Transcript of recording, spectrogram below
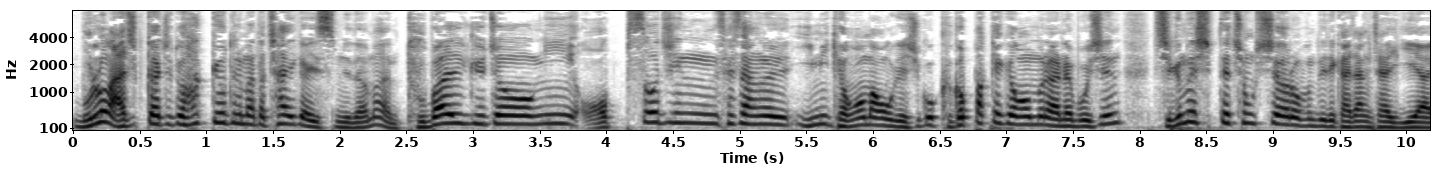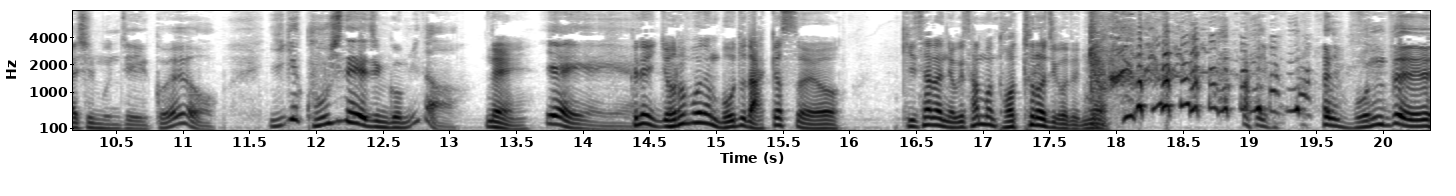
물론 아직까지도 학교들마다 차이가 있습니다만, 두발 규정이 없어진 세상을 이미 경험하고 계시고, 그것밖에 경험을 안 해보신 지금의 10대 청취자 여러분들이 가장 잘 이해하실 문제일 거예요. 이게 구시대의 증거입니다. 네. 예, 예, 예. 근데 여러분은 모두 낚였어요. 기사는 여기서 한 번 더 틀어지거든요. 아니 뭔데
